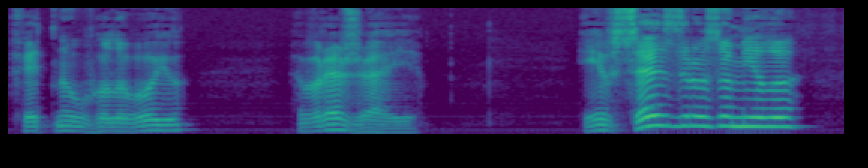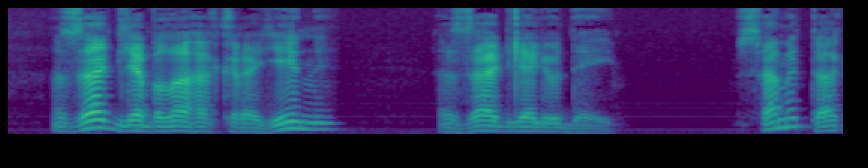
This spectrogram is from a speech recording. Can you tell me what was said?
хитнув головою, вражає. І все зрозуміло задля блага країни, задля людей. Саме так,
